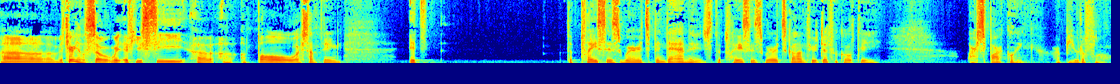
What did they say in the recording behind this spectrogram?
uh, material, so if you see a, a, a bowl or something, it's the places where it's been damaged, the places where it's gone through difficulty, are sparkling, are beautiful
